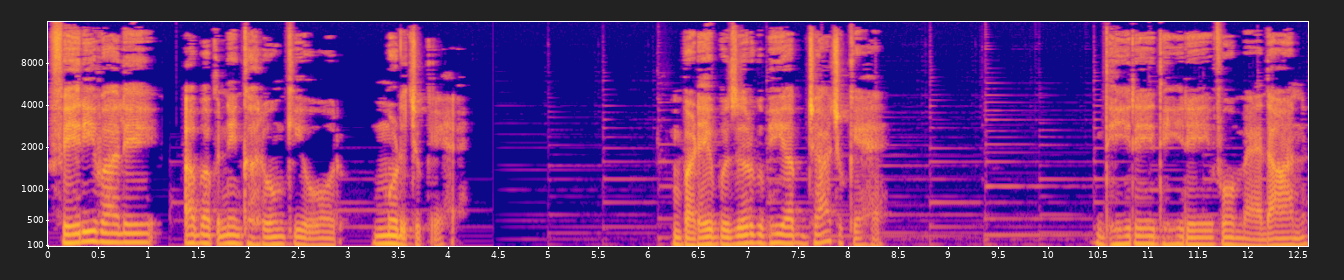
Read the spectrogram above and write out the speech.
फेरी वाले अब अपने घरों की ओर मुड़ चुके हैं। बड़े बुज़ुर्ग भी अब जा चुके हैं। धीरे धीरे वो मैदान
